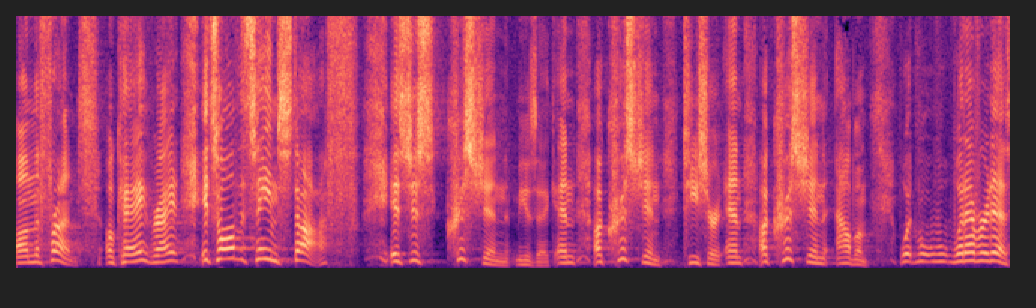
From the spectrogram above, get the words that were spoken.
on the front, okay, right? It's all the same stuff. It's just Christian music and a Christian t shirt and a Christian album, whatever it is.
